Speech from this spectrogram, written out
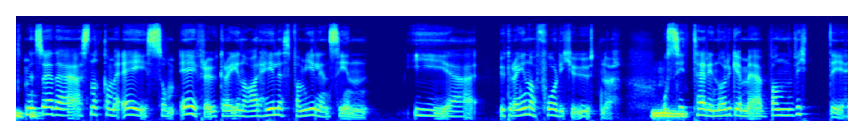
Men så er det Jeg snakka med ei som er fra Ukraina, har hele familien sin i uh, Ukraina, får de ikke ut nå. Hun sitter her i Norge med vanvittig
